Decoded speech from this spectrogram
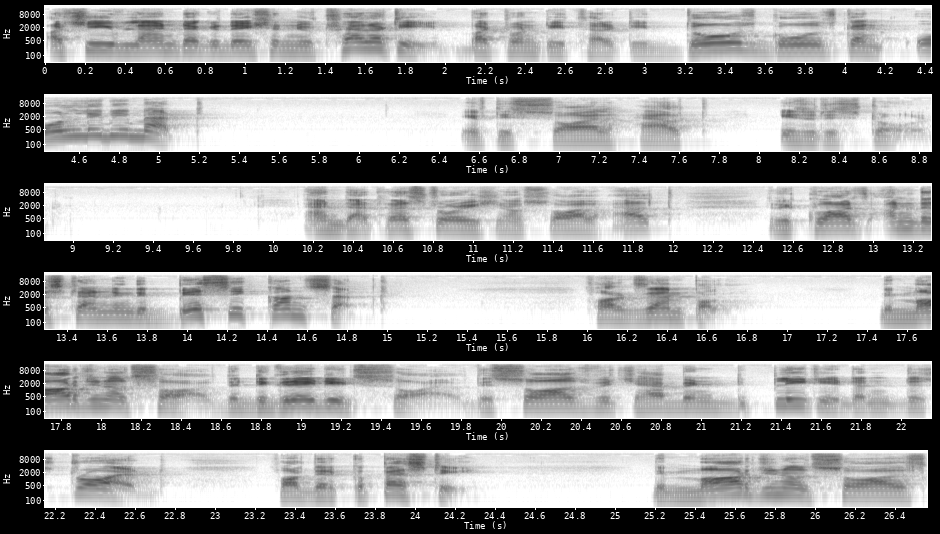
achieve land degradation neutrality by 2030. Those goals can only be met if the soil health is restored. And that restoration of soil health requires understanding the basic concept. For example, the marginal soil, the degraded soil, the soils which have been depleted and destroyed for their capacity, the marginal soils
